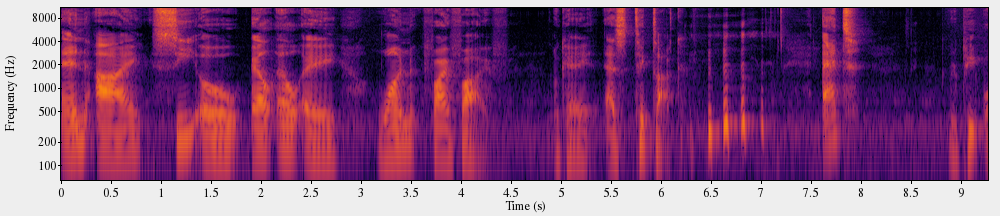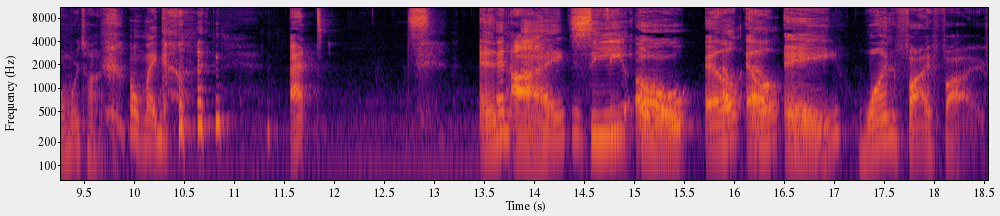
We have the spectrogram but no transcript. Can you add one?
N I C O L L A one five five. Okay, as TikTok. at repeat one more time. Oh my God. At N I C O L L A one five five.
